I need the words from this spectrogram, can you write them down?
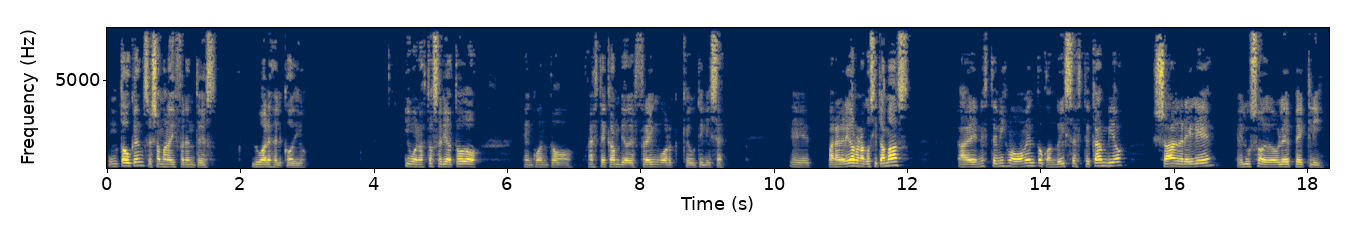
un token, se llaman a diferentes lugares del código. Y bueno, esto sería todo en cuanto a este cambio de framework que utilicé. Eh, para agregar una cosita más, en este mismo momento, cuando hice este cambio, ya agregué el uso de WP CLI.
